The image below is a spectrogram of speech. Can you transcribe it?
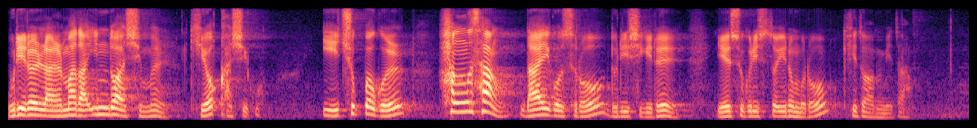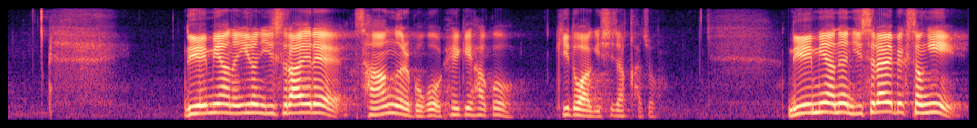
우리를 날마다 인도하심을 기억하시고 이 축복을 항상 나의 것으로 누리시기를 예수 그리스도 이름으로 기도합니다. 느헤미야는 이런 이스라엘의 상황을 보고 회개하고 기도하기 시작하죠. 느헤미야는 이스라엘 백성이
